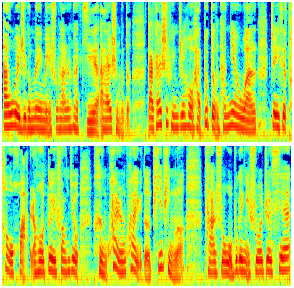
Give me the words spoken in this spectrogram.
安慰这个妹妹，说他让她节哀什么的。打开视频之后，还不等他念完这一些套话，然后对方就很快人快语的批评了他，说我不跟你说这些，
